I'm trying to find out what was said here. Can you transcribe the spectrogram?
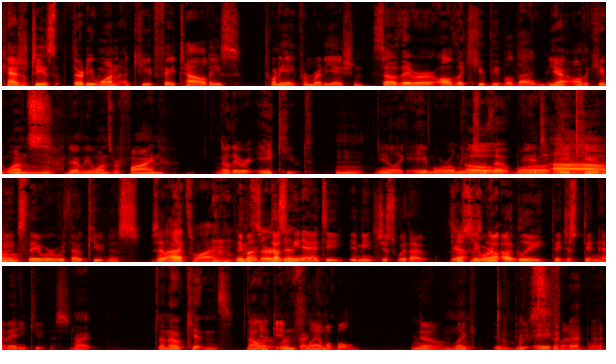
Casualties 31 acute fatalities, 28 from radiation. So they were all the cute people died. Yeah, all the cute ones. Mm-hmm. The ugly ones were fine. No, they were acute. You know, like amoral means Oh, without moral. anti- Acute Oh. means they were without cuteness. Is that Well, like that's why It mu- doesn't it. mean anti. It means just without. Yeah. So So they weren't not- ugly. They just didn't have any cuteness. right? So no kittens. not were- like inflammable? No, Mm-hmm. like it would be aflammable.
